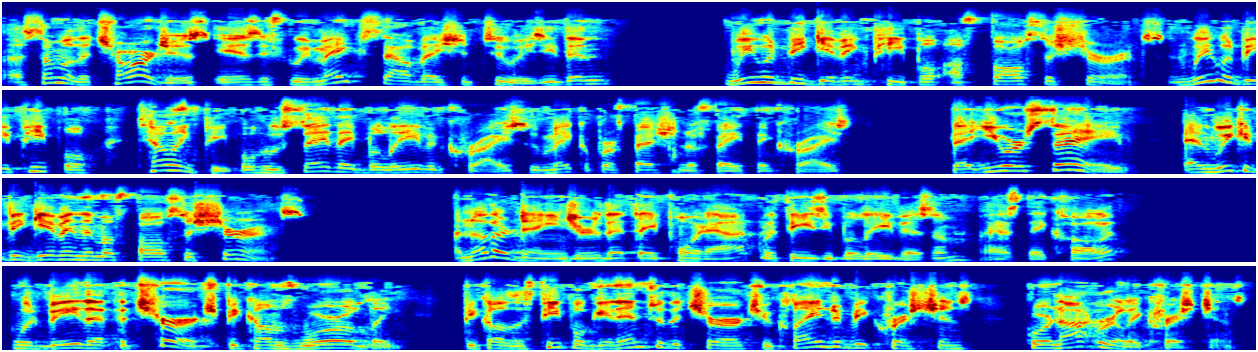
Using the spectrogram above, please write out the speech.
uh, some of the charges is if we make salvation too easy, then we would be giving people a false assurance. And we would be people telling people who say they believe in Christ, who make a profession of faith in Christ, that you are saved. And we could be giving them a false assurance. Another danger that they point out with easy believism, as they call it, would be that the church becomes worldly. Because if people get into the church who claim to be Christians, who are not really Christians,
